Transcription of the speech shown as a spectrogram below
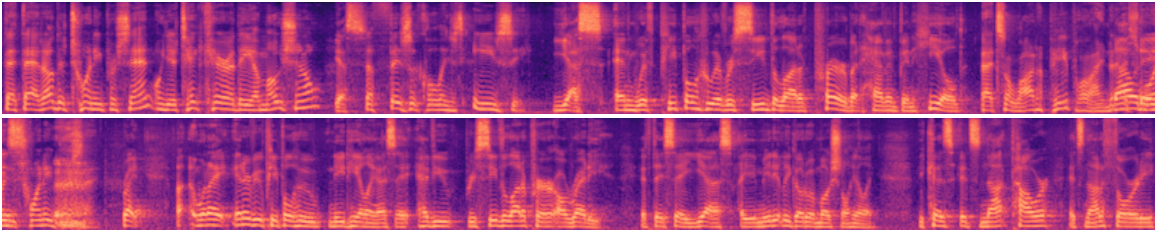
that that other 20%, when you take care of the emotional, yes. the physical is easy. Yes, and with people who have received a lot of prayer but haven't been healed. That's a lot of people. I know. Nowadays, more than 20%. right. Uh, when I interview people who need healing, I say, Have you received a lot of prayer already? If they say yes, I immediately go to emotional healing because it's not power, it's not authority,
